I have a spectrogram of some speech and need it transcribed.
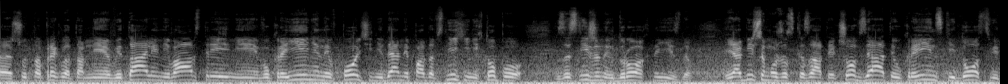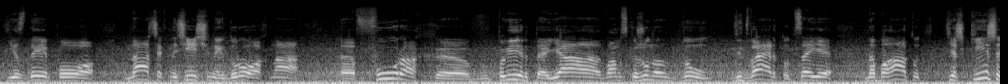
е, що наприклад, там ні в Італії, ні в Австрії, ні в Україні, ні в Польщі ніде не падав сніг і ніхто по засніжених дорогах не їздив. Я більше можу сказати, якщо взяти український досвід їзди по наших нечищених дорогах на е, фурах, е, повірте, я вам скажу ну, відверто, це є набагато тяжкіше,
